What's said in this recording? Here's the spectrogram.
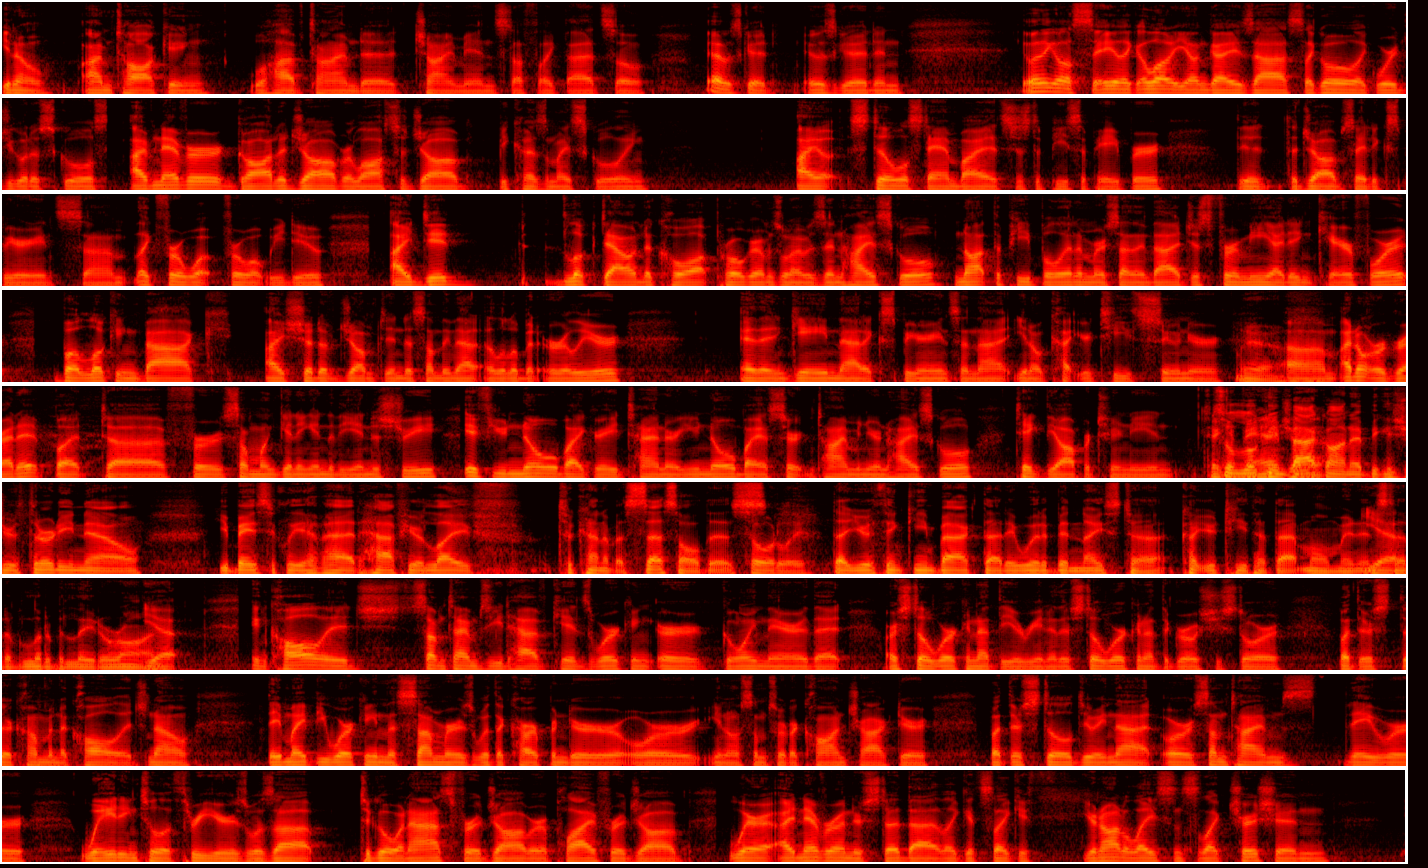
you know i'm talking we'll have time to chime in stuff like that so yeah it was good it was good and the only thing i'll say like a lot of young guys ask like oh like where'd you go to school i've never got a job or lost a job because of my schooling I uh, still will stand by it. It's just a piece of paper. The the job site experience, um, like for what for what we do, I did look down to co-op programs when I was in high school. Not the people in them or something like that. Just for me, I didn't care for it. But looking back, I should have jumped into something that a little bit earlier, and then gain that experience and that you know cut your teeth sooner. Yeah. Um, I don't regret it, but uh, for someone getting into the industry, if you know by grade 10 or you know by a certain time and you're in high school, take the opportunity and Take so looking back it. on it, because you're 30 now, you basically have had half your life to kind of assess all this. Totally. That you're thinking back that it would have been nice to cut your teeth at that moment Yeah. instead of a little bit later on. Yeah. In college, sometimes you'd have kids working or going there that are still working at the arena. They're still working at the grocery store, but they're they're coming to college now. They might be working in the summers with a carpenter or you know some sort of contractor, but they're still doing that. Or sometimes they were waiting till the three years was up to go and ask for a job or apply for a job. Where I never understood that. Like it's like if you're not a licensed electrician,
